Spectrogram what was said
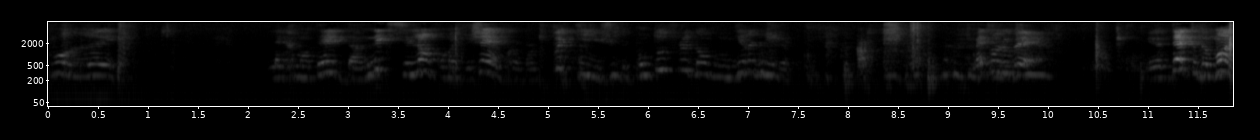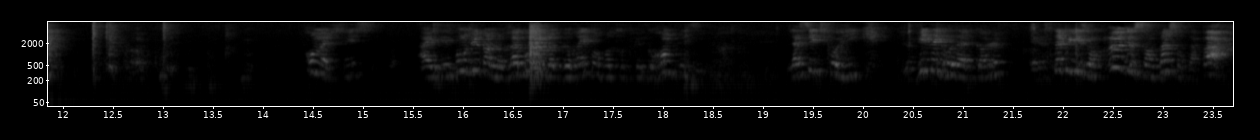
pourrez l'agrémenter d'un excellent fromage de chèvre d'un petit jus de pantoufle dont vous me direz nouvelles. Maître Loubert, une tête de moine. Fromage suisse a été fondu dans le ragoût de d'oreille pour votre plus grand plaisir. L'acide folique, le vinaigre d'alcool et le stabilisant E220 sont à part.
